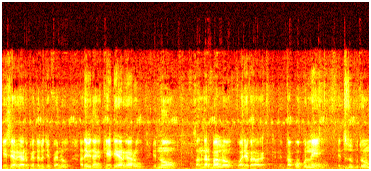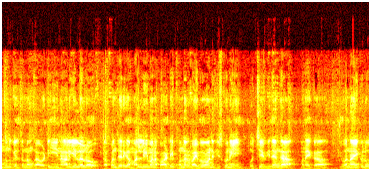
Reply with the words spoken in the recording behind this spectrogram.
కేసీఆర్ గారు పెద్దలు చెప్పారు అదేవిధంగా కేటీఆర్ గారు ఎన్నో సందర్భాల్లో వారి యొక్క తప్పొప్పుల్ని ఎత్తి చూపుతూ ముందుకెళ్తున్నాము కాబట్టి ఈ నాలుగేళ్ళలో తప్పనిసరిగా మళ్ళీ మన పార్టీ పునర్వైభవాన్ని తీసుకొని వచ్చే విధంగా మన యొక్క యువ నాయకులు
